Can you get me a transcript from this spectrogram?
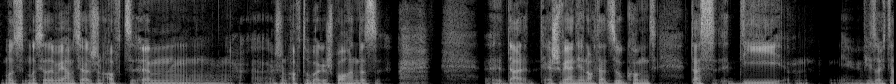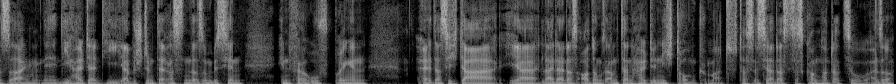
muss, muss ja, wir haben es ja schon oft, ähm, schon oft drüber gesprochen, dass äh, da erschwerend ja noch dazu kommt, dass die wie soll ich das sagen? Äh, die Halter, die ja bestimmte Rassen da so ein bisschen in Verruf bringen, äh, dass sich da ja leider das Ordnungsamt dann halt nicht drum kümmert. Das ist ja das, das kommt noch dazu. Also,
